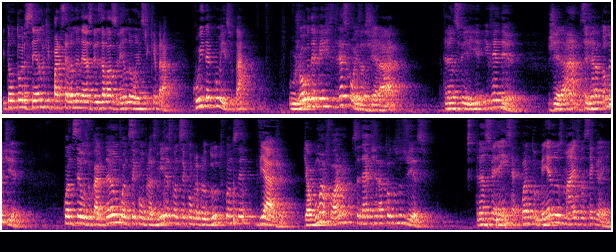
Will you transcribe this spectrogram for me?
e estão torcendo que parcelando em 10 vezes elas vendam antes de quebrar. Cuida com isso, tá? O jogo depende de três coisas: gerar, transferir e vender. Gerar, você gera todo dia. Quando você usa o cartão, quando você compra as milhas, quando você compra produtos, quando você viaja. De alguma forma, você deve gerar todos os dias. Transferência, quanto menos, mais você ganha.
